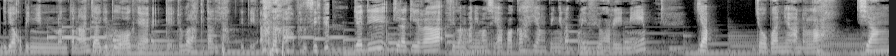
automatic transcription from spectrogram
jadi aku pingin nonton aja gitu loh. Kayak kayak cobalah kita lihat gitu ya. Apa sih? Jadi kira-kira film animasi apakah yang pingin aku review hari ini? Yap jawabannya adalah Jiang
